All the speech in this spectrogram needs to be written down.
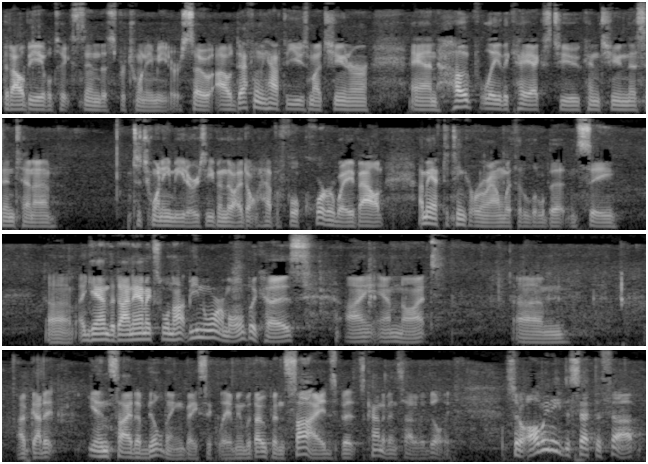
that I'll be able to extend this for 20 meters. So I'll definitely have to use my tuner and hopefully the KX2 can tune this antenna to 20 meters, even though I don't have a full quarter wave out. I may have to tinker around with it a little bit and see. Uh, again, the dynamics will not be normal because I am not, um, I've got it inside a building basically. I mean, with open sides, but it's kind of inside of a building. So all we need to set this up,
